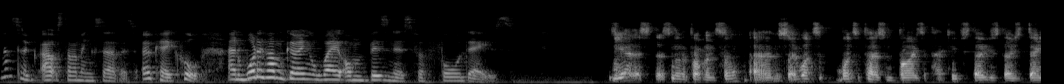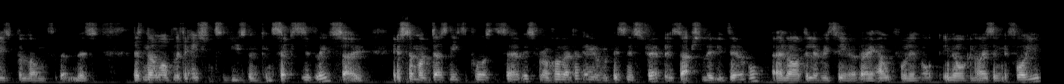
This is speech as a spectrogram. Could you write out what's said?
That's an outstanding service. Okay, cool. And what if I'm going away on business for four days? Yeah, that's, that's not a problem at all. Um, so once once a person buys a package, those those days belong to them. There's there's no obligation to use them consecutively. So if someone does need to pause the service for a holiday or a business trip, it's absolutely doable, and our delivery team are very helpful in in organising it for you.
